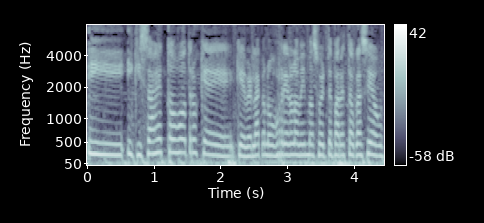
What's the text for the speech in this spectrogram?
y, y quizás estos otros que, que verdad que no corrieron la misma suerte para esta ocasión,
